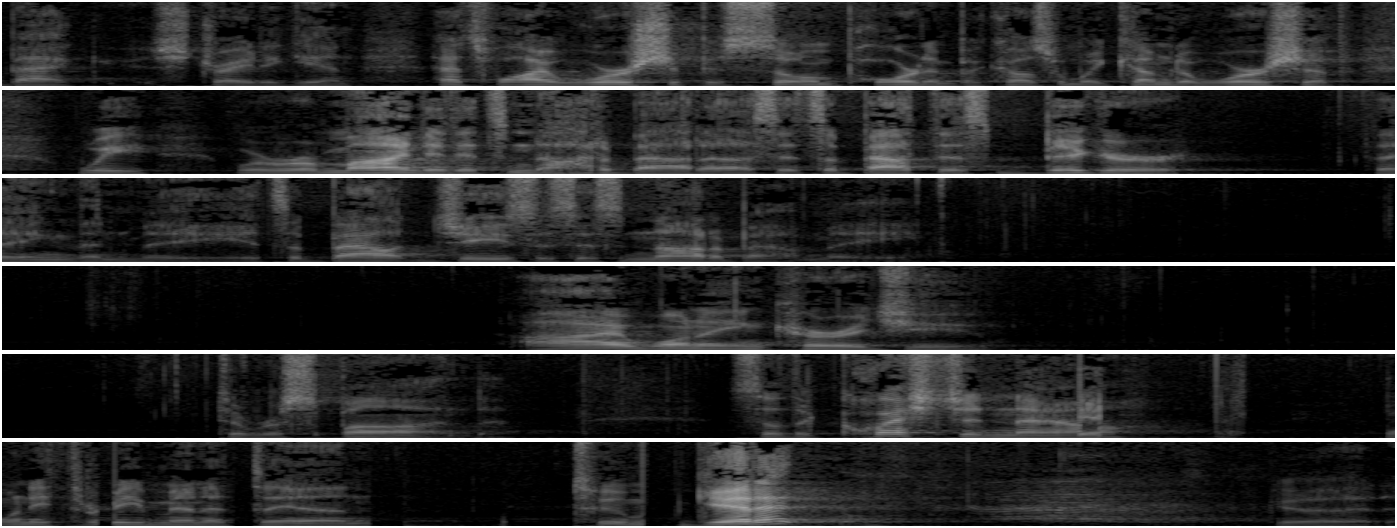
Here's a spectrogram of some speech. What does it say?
back straight again. That's why worship is so important because when we come to worship, we, we're reminded it's not about us. It's about this bigger thing than me. It's about Jesus. It's not about me. I want to encourage you to respond. So the question now, 23 minutes in, to get it? Good.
